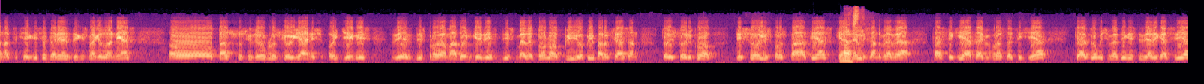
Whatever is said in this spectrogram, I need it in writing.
Αναπτυξιακής Εταιρείας Δυτικής Μακεδονίας, ο Τάσος ο Σιδηρόπουλος και ο Γιάννης ο Κίνης, Διευθυντής Προγραμμάτων και Διευθυντής Μελετών, οι οποίοι, οι οποίοι παρουσιάσαν το ιστορικό της όλης προσπάθειας και Μάλιστα. ανέλησαν βέβαια τα στοιχεία, τα επιπρόσθετα στοιχεία και ακόμη συμμετείχε στη διαδικασία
